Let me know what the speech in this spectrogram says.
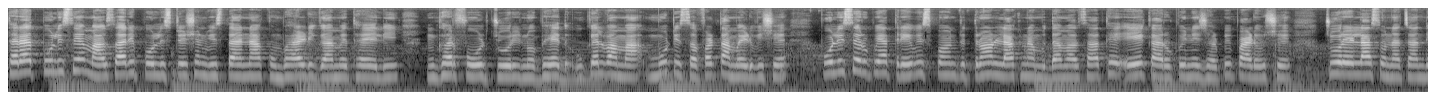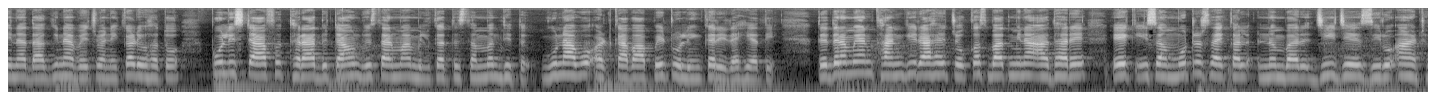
Tharad પોલીસે માવસારી પોલીસ સ્ટેશન વિસ્તારના કુંભારડી ગામે થયેલી ઘરફોડ ચોરીનો ભેદ ઉકેલવામાં મોટી સફળતા મેળવી છે. પોલીસે રૂપિયા ત્રેવીસ પોઈન્ટ ત્રણ લાખના મુદ્દામાલ સાથે એક આરોપીને ઝડપી પાડ્યો છે. ચોરેલા સોના ચાંદીના દાગીના વેચવા નીકળ્યો હતો. પોલીસ સ્ટાફ થરાદ ટાઉન વિસ્તારમાં મિલકત સંબંધિત ગુનાઓ અટકાવવા પેટ્રોલિંગ કરી રહી હતી. તે દરમિયાન ખાનગી રાહે ચોક્કસ બાતમીના આધારે એક ઈસમ મોટરસાયકલ નંબર જી જે ઝીરો આઠ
